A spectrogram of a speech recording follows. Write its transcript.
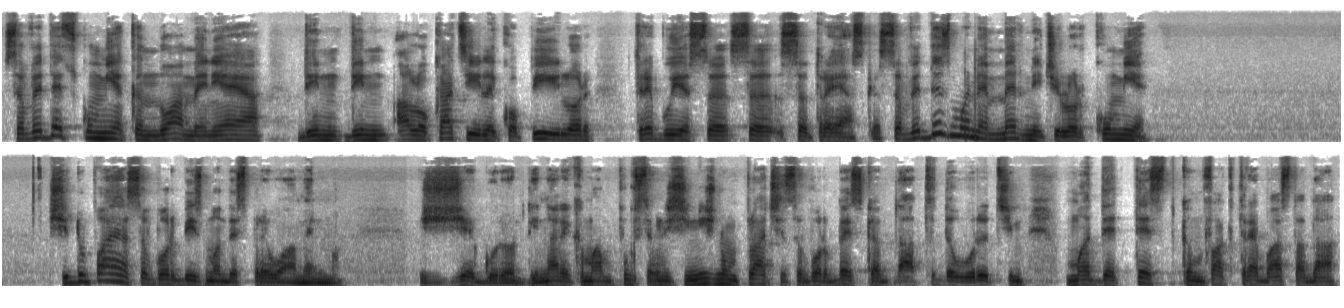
Să vedeți cum e când oamenii aia din, din alocațiile copiilor trebuie să, să, să trăiască. Să vedeți, mă, nemernicilor, cum e. Și după aia să vorbiți, mă, despre oameni, mă jeguri ordinare, că m-am pus și nici nu-mi place să vorbesc că atât de urât și mă detest când fac treaba asta, dar,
